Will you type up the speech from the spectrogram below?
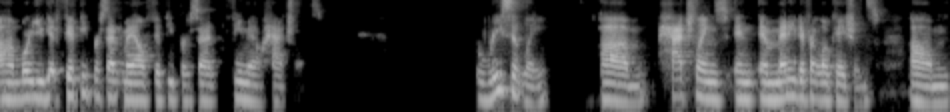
um, where you get 50% male, 50% female hatchlings. Recently, um, hatchlings in, in many different locations, um,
